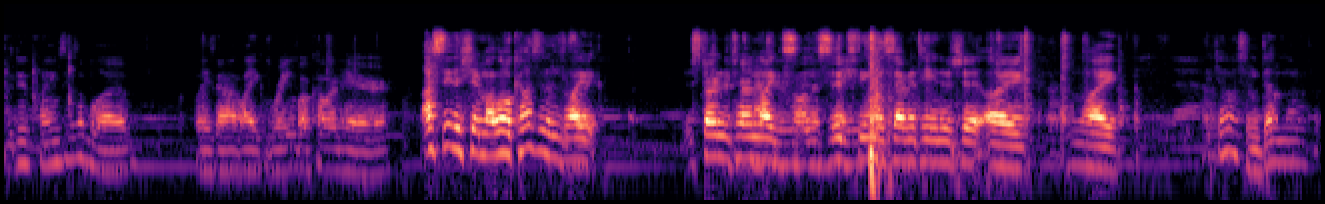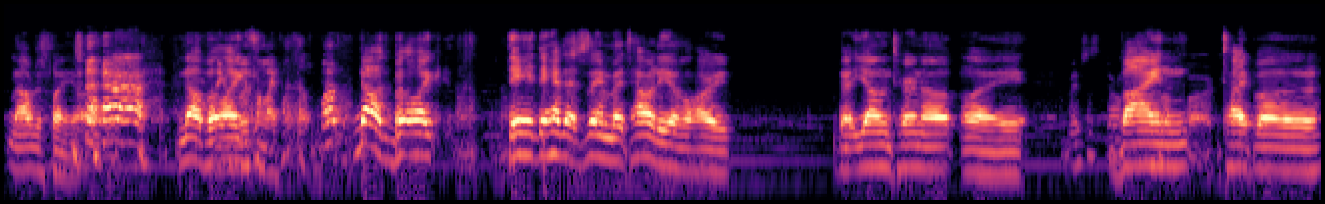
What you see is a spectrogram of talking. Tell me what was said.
the dude claims he's a blood, but he's got like rainbow colored hair. I see this shit. My little cousins He's like starting to turn like tattoos on his 16 face. and 17 and shit. Like, I'm like, y'all some dumb motherfuckers. No, I'm just playing. Y'all. no, but Like, like, listen, like what the fuck? no, but like, they they have that same mentality of like that young turn up like They Vine give a fuck. type of.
